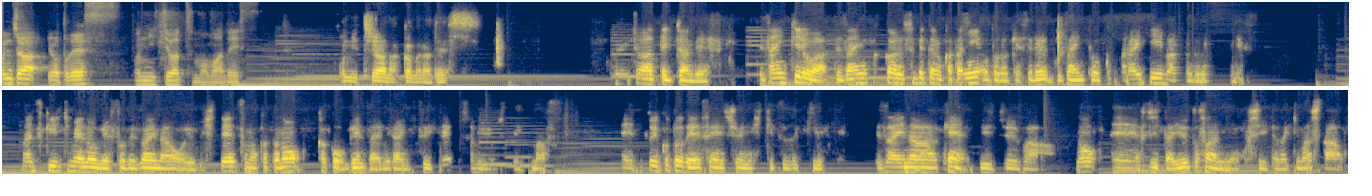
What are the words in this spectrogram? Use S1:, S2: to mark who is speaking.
S1: こんにちは、ようとです。
S2: こんにちは、つもまです。
S3: こんにちは、中村です。
S4: こんにちは、てっちゃんです。デザインチルはデザインに関わるすべての方にお届けするデザイントークバラエティ番組です。毎月1名のゲストデザイナーをお呼びして、その方の過去、現在、未来についておしゃべりをしていきます。えーということで、先週に引き続き、デザイナー兼 YouTuber の、えー藤田優斗さんにお越しいただきました。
